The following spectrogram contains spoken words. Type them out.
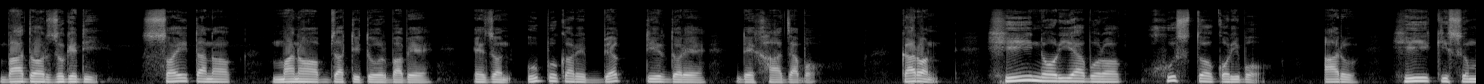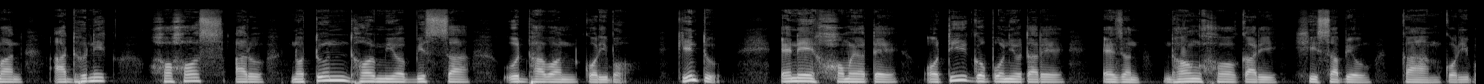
বাদৰ যোগেদি ছয়তানক মানৱ জাতিটোৰ বাবে এজন উপকাৰী ব্যক্তিৰ দৰে দেখা যাব। কাৰণ সি নৰীয়াবোৰক সুস্থ কৰিব আৰু সি কিছুমান আধুনিক সহজ আৰু নতুন ধৰ্মীয় বিশ্বাস উদ্ভাৱন কৰিব। কিন্তু এনে সময়তে অতি গোপনীয়তাৰে এজন ধ্বংসকাৰী হিচাপেও কাম কৰিব।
